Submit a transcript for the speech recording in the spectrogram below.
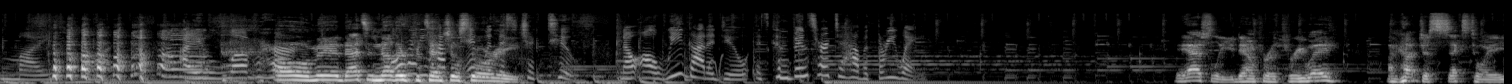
my god. I love her. Oh man, that's another already potential have an in with story. This chick too. Now all we gotta do is convince her to have a three-way. Hey Ashley, you down for a three-way? I'm not just sex toy.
